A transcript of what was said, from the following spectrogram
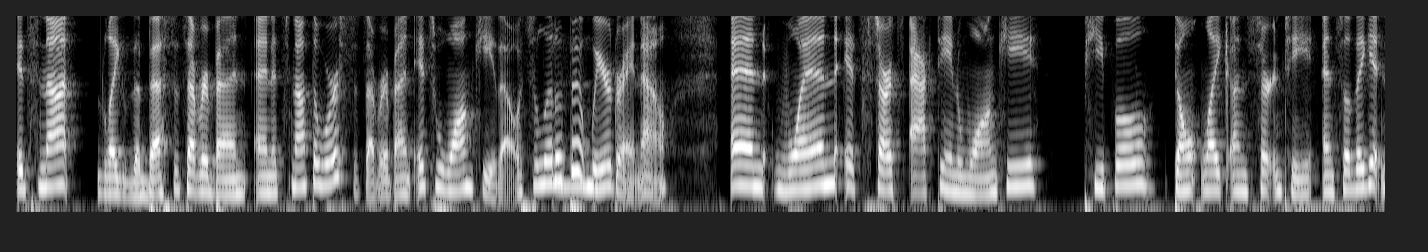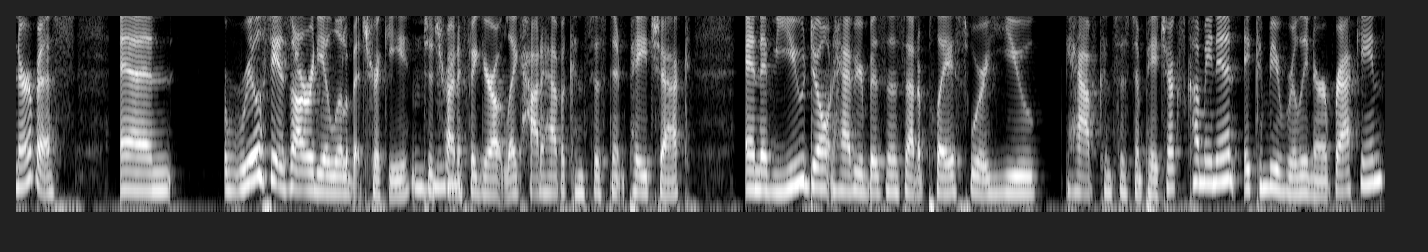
It's not like the best it's ever been, and it's not the worst it's ever been. It's wonky though. It's a little bit mm-hmm. weird right now. And when it starts acting wonky, people don't like uncertainty. And so they get nervous. And real estate is already a little bit tricky to try to figure out like how to have a consistent paycheck. And if you don't have your business at a place where you have consistent paychecks coming in, it can be really nerve wracking.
